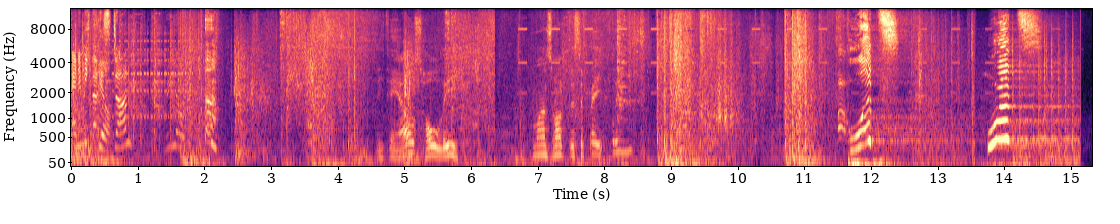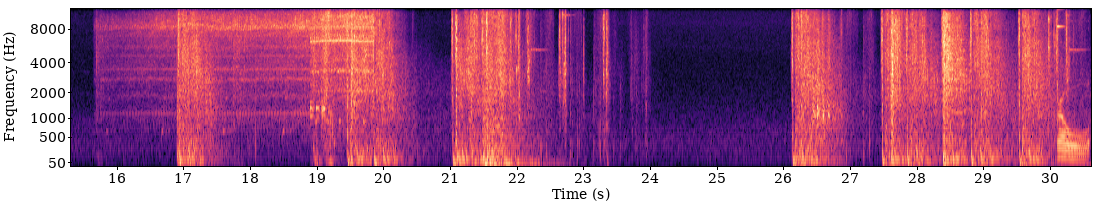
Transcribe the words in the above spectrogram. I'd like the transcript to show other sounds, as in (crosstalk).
Enemy kill. Done. Anything else? Holy. Come on, smoke, dissipate, please. Uh, what? What? Bro.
